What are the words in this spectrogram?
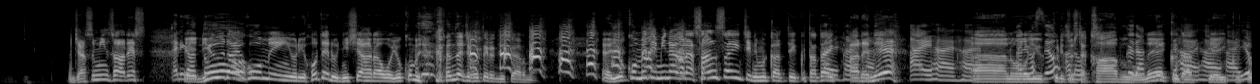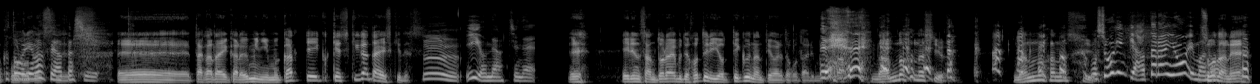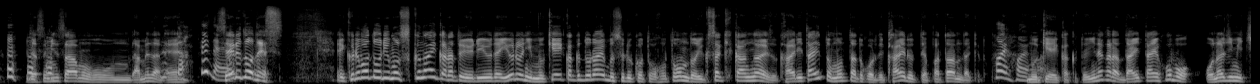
ジャスミンサーです。ありがとう。えー龍大方面よりホテル西原を横目、神田ホテル西原の。えー横目で見ながら三三一に向かっていく叩い、あれね。はいはいはい。あのゆっくりとしたカーブをね下っていく。よく通りますよ私。えー高台から海に向かっていく景色が大好きです。うんいいよねあっちね。え、エレンさんドライブでホテル寄っていくなんて言われたことありますか？何の話よ？何の話よ？もう。商品券当たらんよ今のそうだね。ジャスミンさんはもうダメだねダメだ。よセルドです。え車通りも少ないからという理由で夜に無計画ドライブすることをほとんど行く先考えず帰りたいと思ったところで帰るってパターンだけど、はいはいはい無計画と言いながら大体ほぼ同じ道。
